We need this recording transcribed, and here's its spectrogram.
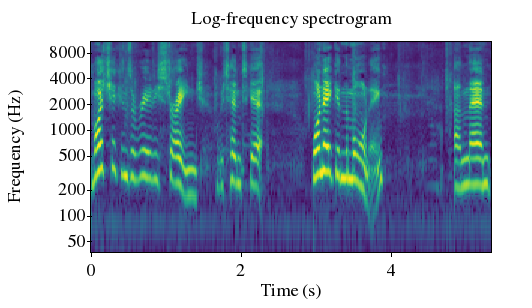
My chickens are really strange. We tend to get one egg in the morning and then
